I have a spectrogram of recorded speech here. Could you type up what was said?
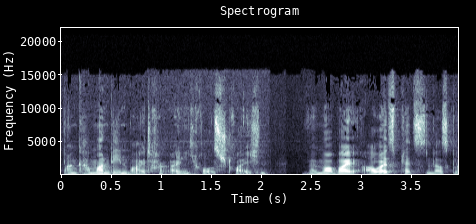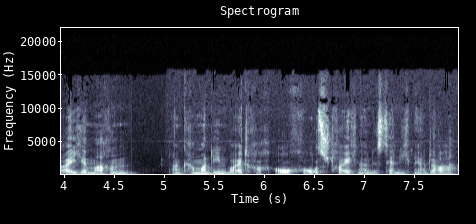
dann kann man den Beitrag eigentlich rausstreichen. Wenn wir bei Arbeitsplätzen das Gleiche machen, dann kann man den Beitrag auch rausstreichen, dann ist er nicht mehr da.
